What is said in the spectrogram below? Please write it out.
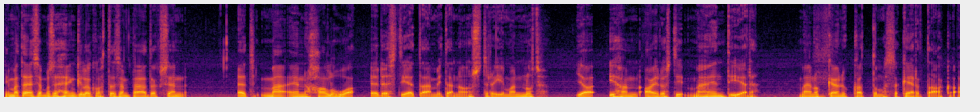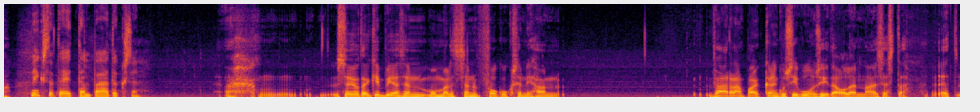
Niin mä tein semmoisen henkilökohtaisen päätöksen, että mä en halua edes tietää, mitä ne on striimannut ja ihan aidosti mä en tiedä. Mä en ole käynyt katsomassa kertaakaan. Miksi sä teit tämän päätöksen? Se jotenkin vie sen mun mielestä sen fokuksen ihan väärään paikkaan niin kuin sivuun siitä olennaisesta. Et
